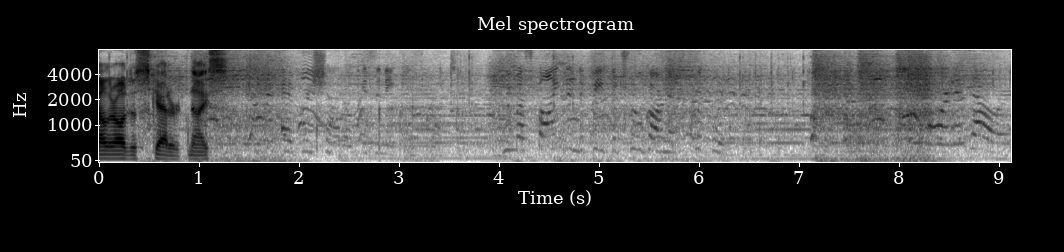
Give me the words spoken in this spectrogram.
Now they're all just scattered. Nice. Every shadow is an equal threat. We must find and defeat the true Gharnef quickly. Fort is ours.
